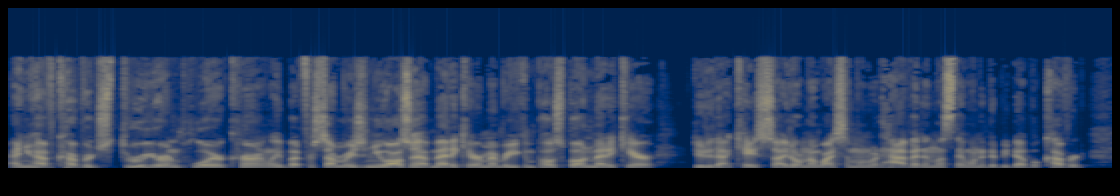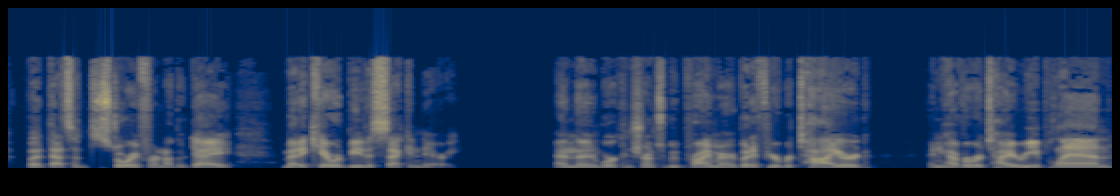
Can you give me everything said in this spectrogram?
and you have coverage through your employer currently, but for some reason you also have Medicare, remember you can postpone Medicare due to that case. So I don't know why someone would have it unless they wanted to be double covered, but that's a story for another day. Medicare would be the secondary, and then work insurance would be primary. But if you're retired and you have a retiree plan,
